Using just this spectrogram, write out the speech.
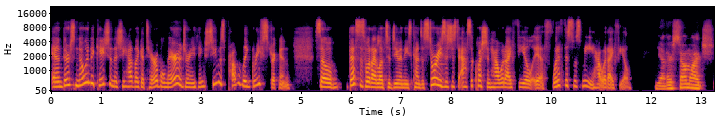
And there's no indication that she had like a terrible marriage or anything. She was probably grief stricken so this is what i love to do in these kinds of stories is just to ask the question how would i feel if? What if this was me? How would i feel? Yeah there's so much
